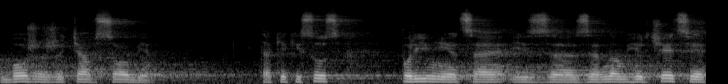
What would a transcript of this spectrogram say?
Боже життя в собі. Так як Ісус порівнює це із е, зерном гірчиці,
